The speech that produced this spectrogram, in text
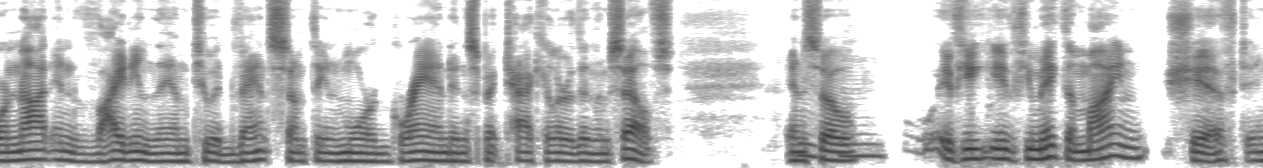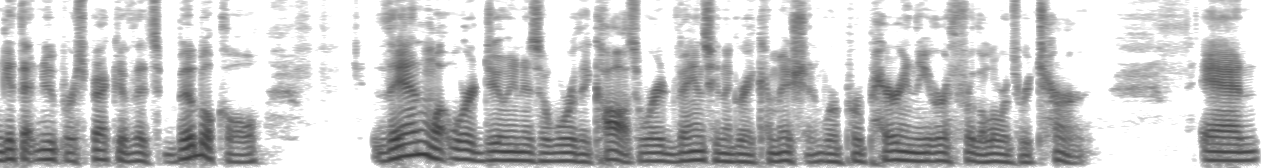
We're not inviting them to advance something more grand and spectacular than themselves. And so, Mhm. if you if you make the mind shift and get that new perspective that's biblical then what we're doing is a worthy cause we're advancing the great commission we're preparing the earth for the lord's return and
